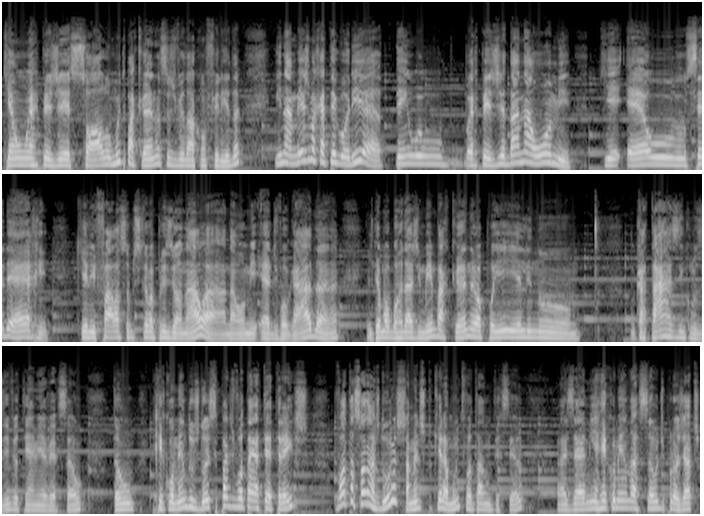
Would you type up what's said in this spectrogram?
que é um RPG solo muito bacana, vocês viram uma conferida. E na mesma categoria tem o RPG da Naomi, que é o CDR, que ele fala sobre o sistema prisional. A Naomi é advogada, né? Ele tem uma abordagem bem bacana. Eu apoiei ele no, no Catarse, inclusive, eu tenho a minha versão. Então, recomendo os dois. Você pode votar em até três. Vota só nas duas, a menos que tu queira muito votar no terceiro. Mas é a minha recomendação de projetos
